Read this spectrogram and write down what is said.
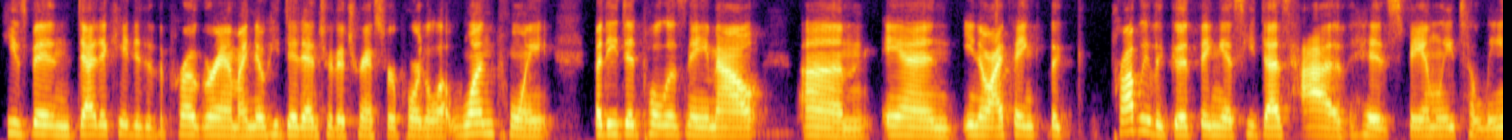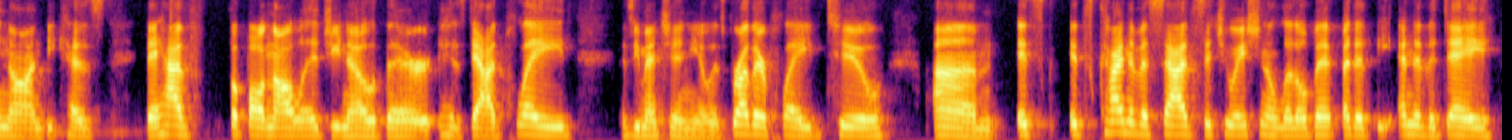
He's been dedicated to the program. I know he did enter the transfer portal at one point, but he did pull his name out. Um, and, you know, I think the probably the good thing is he does have his family to lean on because they have football knowledge. You know, their his dad played, as you mentioned. You know, his brother played too. Um, it's it's kind of a sad situation a little bit, but at the end of the day,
